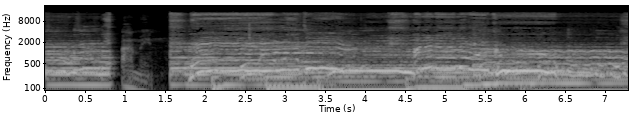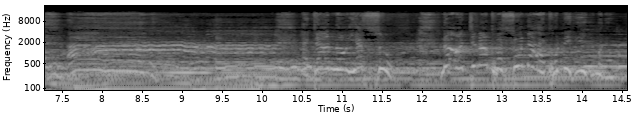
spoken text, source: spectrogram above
Amen. Yesu sɛ, Erade sɛ yɛ wo pɛ aka me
